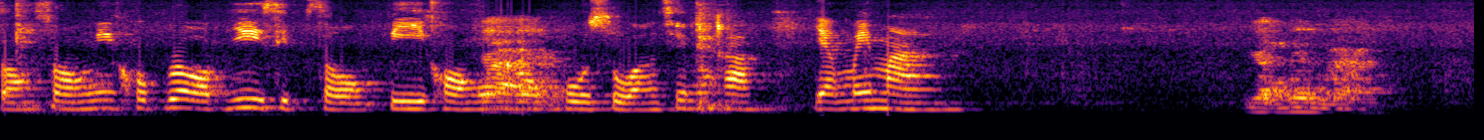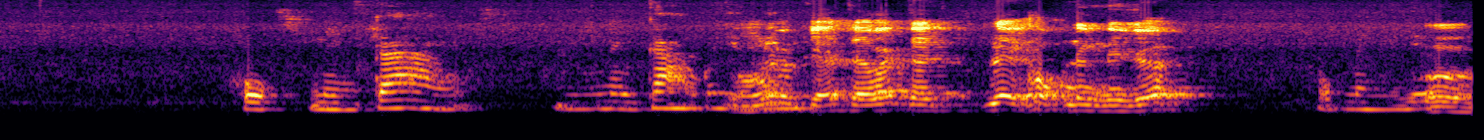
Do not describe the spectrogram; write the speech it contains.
สองสองนี่ครบรอบยี่สิบสองปีขององค์หลวงปู่สวงใช่ไหมคะ ยังไม่มา ยังไม่มาหกหนึ่งเก้าอันนี้หนึ่งเก้าก็ยังอืมไม่เขียนแต่ว่าจะเลขหกหนึ่งนี่เยอะหกหนึ่งเยอะอืม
